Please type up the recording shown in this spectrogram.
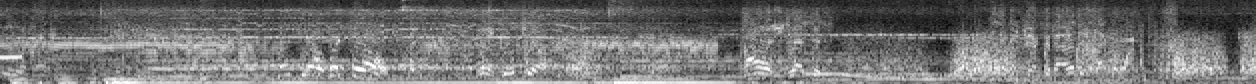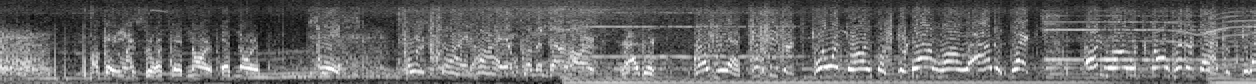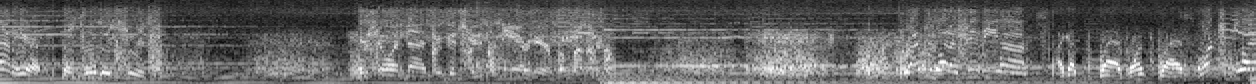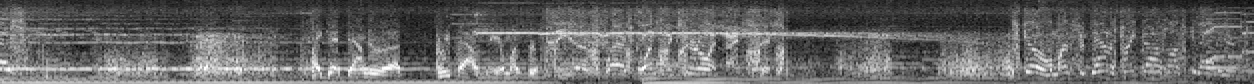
Good kill, good kill. Hey, good kill. Pilot ejected. Ejected out of the second one. Okay, let's head north. Head north. Port side high. I'm coming down hard. Roger. Roger that. Just either going north, let's go down low, out of deck. Unload, 500 knots. Let's get out of here. Hey, two good shoots. We're uh, two good shoots in the air here from Munster. Roger that. I see the uh, I got the splash. One splash. one splash. Take that down to uh, 3,000 here, Meister. The uh, splash 160 at 96. Let's go. Munster down to 3,000. Let's get out of here.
